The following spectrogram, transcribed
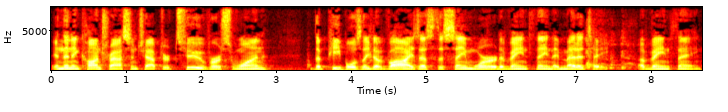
And then in contrast, in chapter 2, verse 1, the peoples they devise, that's the same word, a vain thing. They meditate, a vain thing.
